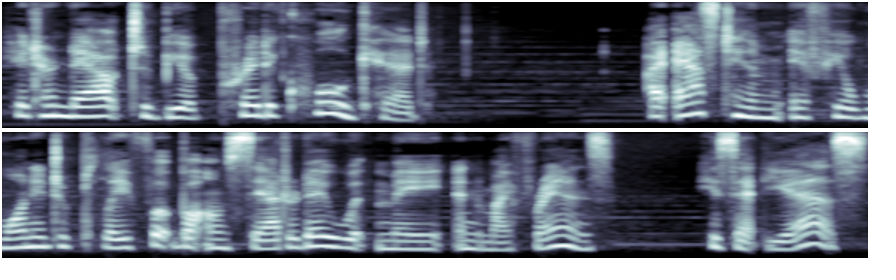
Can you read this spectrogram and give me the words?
He turned out to be a pretty cool kid. I asked him if he wanted to play football on Saturday with me and my friends. He said yes.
